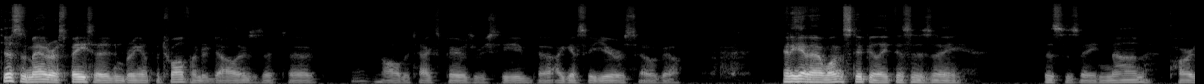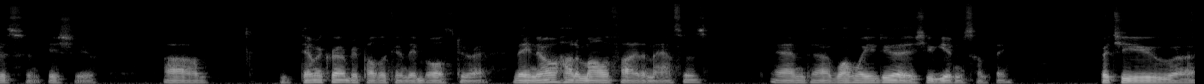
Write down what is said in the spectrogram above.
Just as a matter of space, I didn't bring up the $1,200 that uh, all the taxpayers received, uh, I guess, a year or so ago. And again, I want to stipulate this is a this is a nonpartisan issue. Um, Democrat, Republican, they both do it. They know how to mollify the masses, and uh, one way you do that is you give them something. But you, uh,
